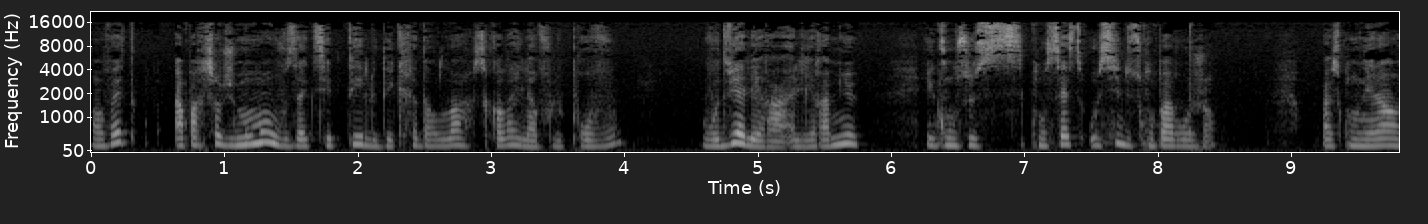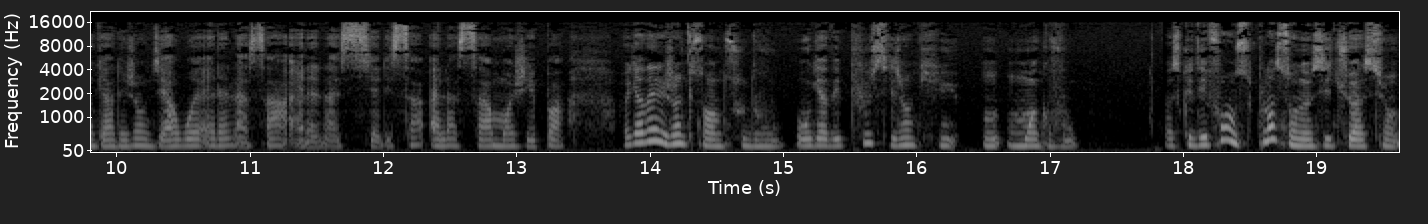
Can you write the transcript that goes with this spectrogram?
En fait, à partir du moment où vous acceptez le décret d'Allah, ce qu'Allah a voulu pour vous, votre vie elle ira, elle ira mieux. Et qu'on cesse aussi de se comparer aux gens. Parce qu'on est là, on regarde les gens, on dit Ah ouais, elle, a ça, elle, elle a ci, elle est ça, elle a ça, moi j'ai pas. Regardez les gens qui sont en dessous de vous. Regardez plus les gens qui ont moins que vous. Parce que des fois, on se plaint sur nos situations.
